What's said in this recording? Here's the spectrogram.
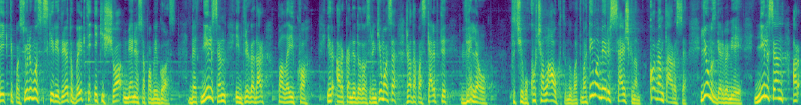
Teikti pasiūlymus skyriai turėtų baigti iki šio mėnesio pabaigos. Bet Nilsen intrigą dar palaiko. Ir ar kandidatos rinkimuose žada paskelbti vėliau. Tačiau, ko čia laukti? Nu, vat, matimam ir išsiaiškinam komentaruose. Jums, gerbėmieji, Nilsen ar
